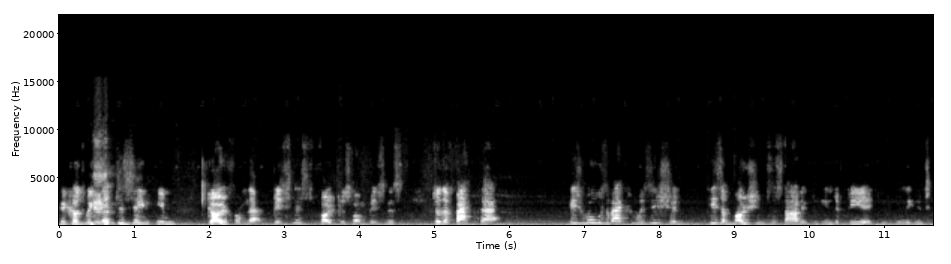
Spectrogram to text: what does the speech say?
because we get to see him go from that business, focused on business, to the fact that his rules of acquisition, his emotions are starting to interfere in his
